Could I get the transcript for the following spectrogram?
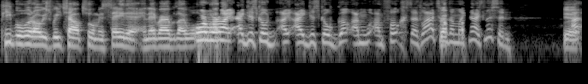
people would always reach out to him and say that, and everybody was like, well, or where I, I, just go, I, I just go, go, I'm, I'm focused. A lot of times, I'm like, guys, listen, yeah.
